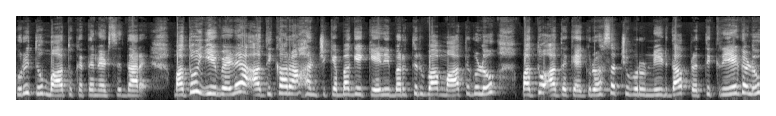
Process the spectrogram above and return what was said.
ಕುರಿತು ಮಾತುಕತೆ ನಡೆಸಿದ್ದಾರೆ. ಮತ್ತು ಈ ವೇಳೆ ಅಧಿಕಾರ ಹಂಚಿಕೆ ಬಗ್ಗೆ ಕೇಳಿ ಬರುತ್ತಿರುವ ಮಾತುಗಳು ಮತ್ತು ಅದಕ್ಕೆ ಗೃಹ ಸಚಿವರು ನೀಡಿದ ಪ್ರತಿಕ್ರಿಯೆಗಳು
